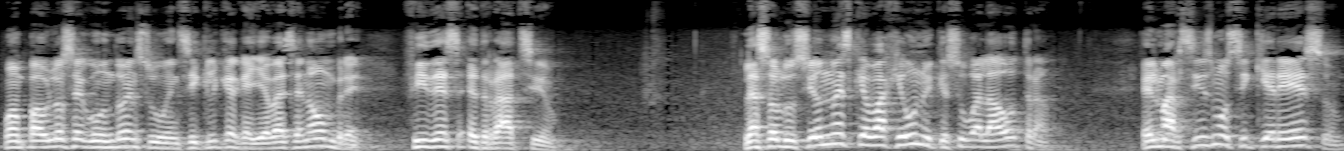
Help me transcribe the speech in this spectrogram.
Juan Pablo II en su encíclica que lleva ese nombre, Fides et Ratio. La solución no es que baje uno y que suba la otra. El marxismo sí quiere eso.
